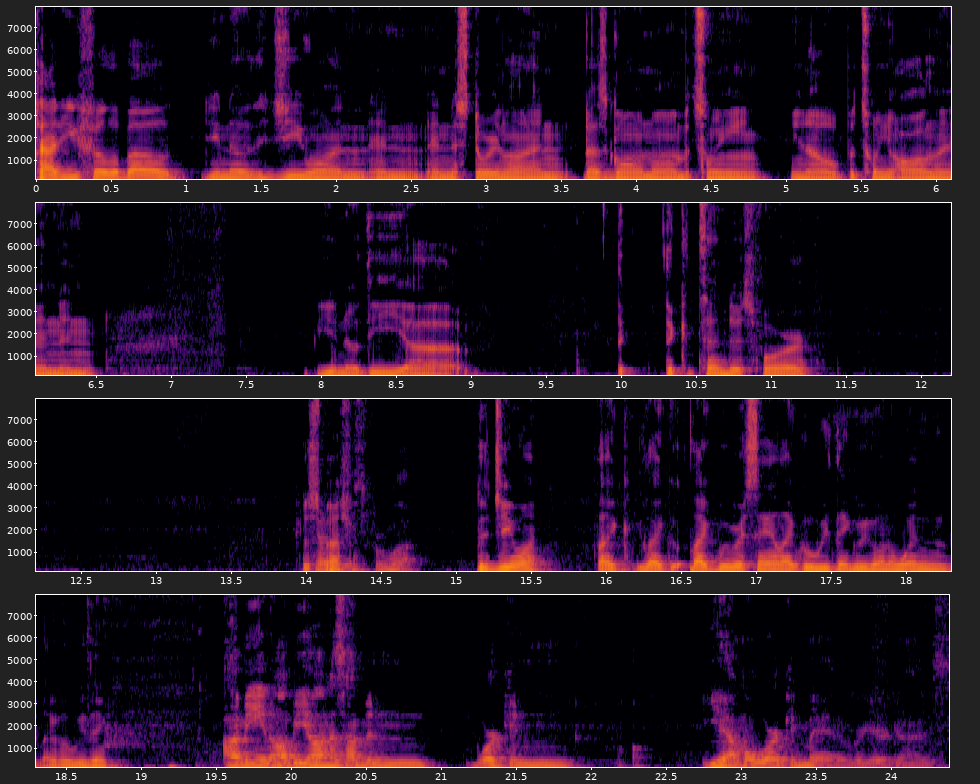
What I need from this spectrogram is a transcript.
How do you feel about you know the G one and and the storyline that's going on between you know between All In and you know the uh the, the contenders for the special For what? the G one like like like we were saying like who we think we're gonna win like who we think I mean, I'll be honest. I've been working. Yeah, I'm a working man over here, guys.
